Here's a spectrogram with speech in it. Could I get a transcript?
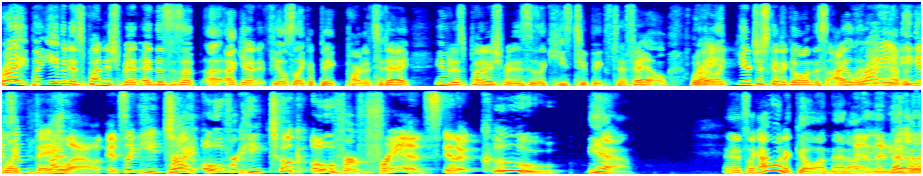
Right, but even his punishment, and this is a uh, again, it feels like a big part of today. Even his punishment is like he's too big to fail. Where they're like, you're just going to go on this island Right, and have he gets like, a bailout. it's like he took Right. over. He took over France in a coup, yeah, and it's like I want to go on that island. And then that island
